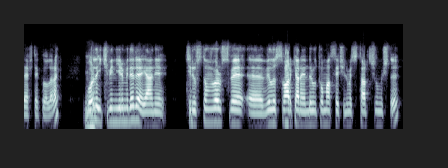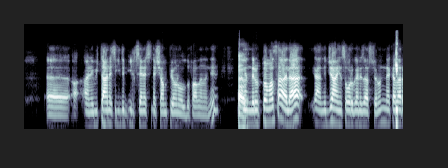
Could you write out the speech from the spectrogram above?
left tackle olarak. Hı-hı. Bu arada 2020'de de yani Tristan Wirfs ve e, Willis varken Andrew Thomas seçilmesi tartışılmıştı. E, hani bir tanesi gidip ilk senesinde şampiyon oldu falan hani. Evet. Andrew Thomas hala yani Giants organizasyonunun ne kadar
